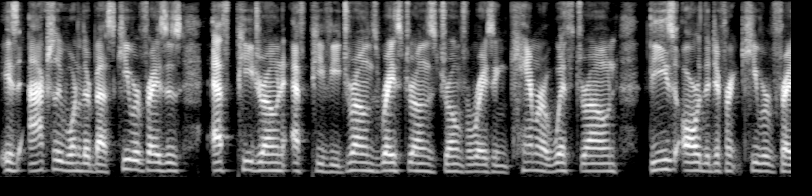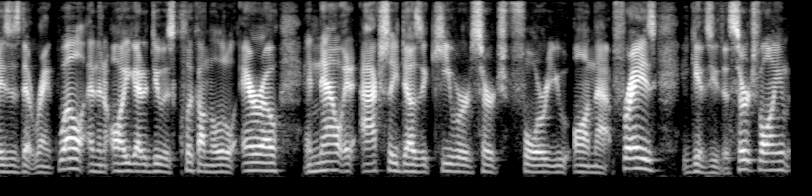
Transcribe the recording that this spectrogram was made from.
is actually one of their best keyword phrases. FP drone, FPV drones, race drones, drone for racing, camera with drone. These are the different keyword phrases that rank well. And then all you got to do is click on the little arrow. And now it actually does a keyword search for you on that phrase. It gives you the search volume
